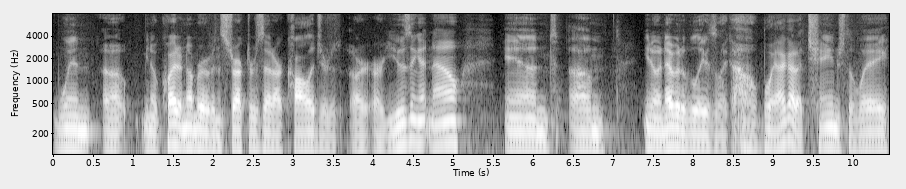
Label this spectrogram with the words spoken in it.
when uh, you know quite a number of instructors at our college are, are, are using it now, and um, you know, inevitably it's like, oh boy, I got to change the way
